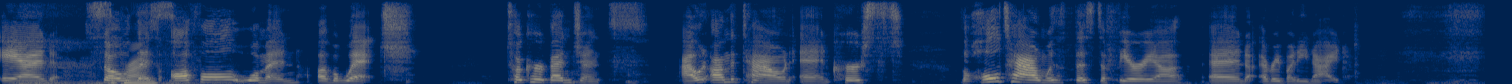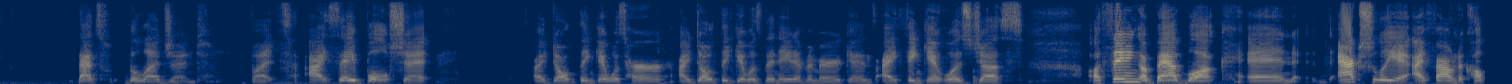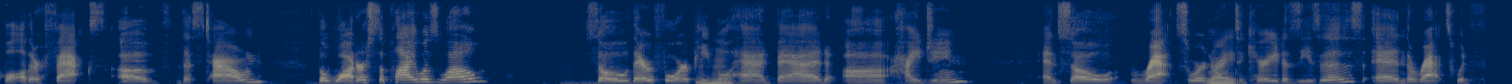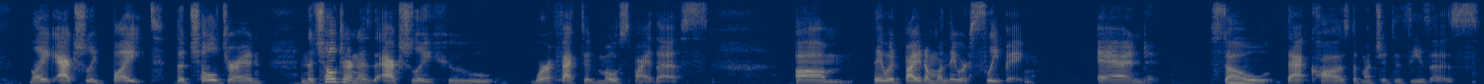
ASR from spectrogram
And so Surprise. this awful woman of a witch took her vengeance out on the town and cursed the whole town with this diphtheria, and everybody died. That's the legend. But I say bullshit. I don't think it was her. I don't think it was the Native Americans. I think it was just a thing of bad luck. And actually, I found a couple other facts of this town. The water supply was low. So, therefore, people had bad uh, hygiene. And so, rats were known Right. to carry diseases, and the rats would like actually bite the children. And the children is actually who were affected most by this. Um, they would bite them when they were sleeping, and so that caused a bunch of diseases.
